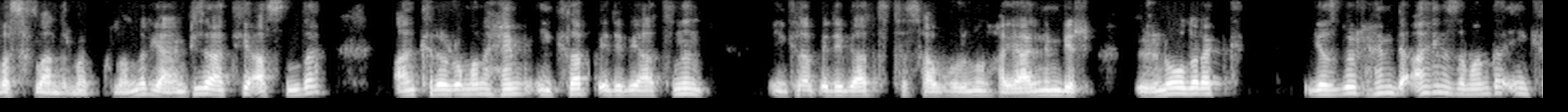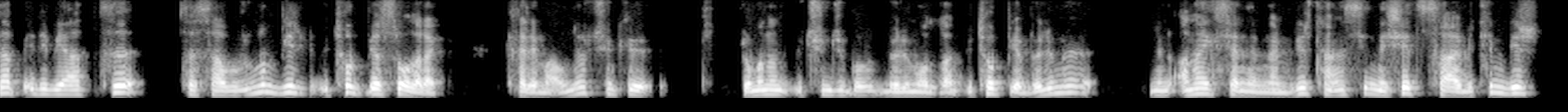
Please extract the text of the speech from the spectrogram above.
vasıflandırma kullanılır. Yani bizatihi aslında Ankara romanı hem inkılap edebiyatının, inkılap edebiyatı tasavvurunun, hayalinin bir ürünü olarak yazılıyor. Hem de aynı zamanda inkılap edebiyatı tasavvurunun bir ütopyası olarak kaleme alınıyor. Çünkü romanın üçüncü bölümü olan Ütopya bölümünün ana eksenlerinden bir tanesi Neşet Sabit'in bir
